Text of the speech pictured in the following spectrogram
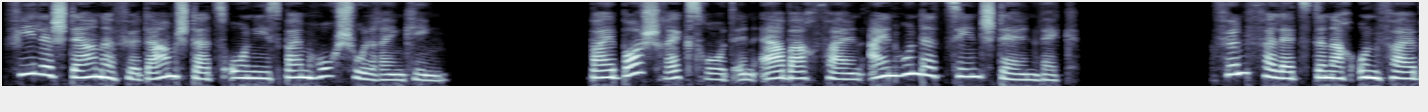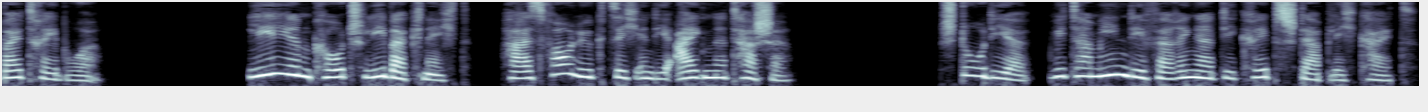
Viele Sterne für Darmstadts Unis beim Hochschulranking. Bei Bosch Rexroth in Erbach fallen 110 Stellen weg. Fünf Verletzte nach Unfall bei Trebur. Liliencoach Lieberknecht, HSV lügt sich in die eigene Tasche. Studie, Vitamin D verringert die Krebssterblichkeit.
